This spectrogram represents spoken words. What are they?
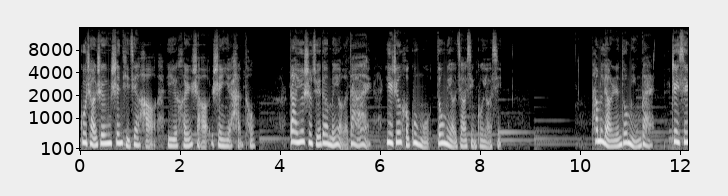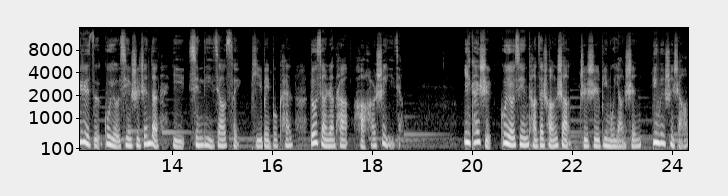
顾长生身体渐好，已很少深夜喊痛，大约是觉得没有了大碍，叶真和顾母都没有叫醒顾有信。他们两人都明白，这些日子顾有信是真的已心力交瘁。疲惫不堪，都想让他好好睡一觉。一开始，顾有信躺在床上，只是闭目养神，并未睡着。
